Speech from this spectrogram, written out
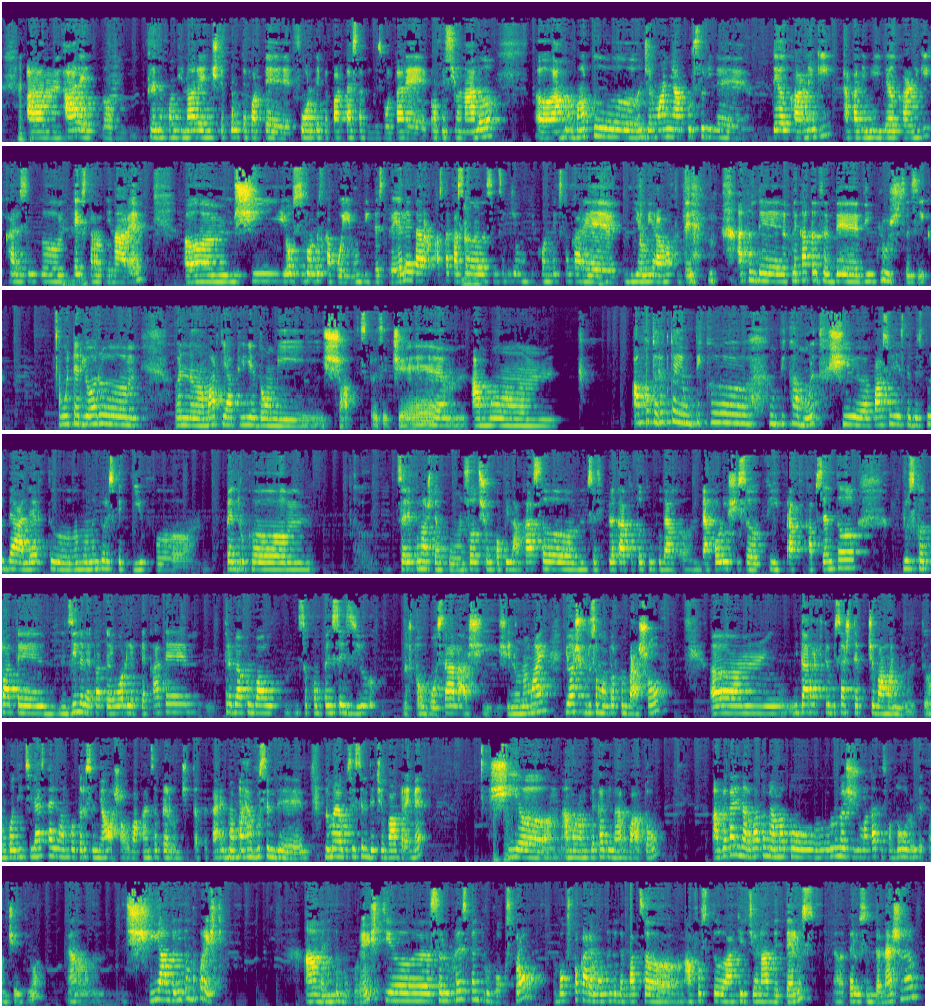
are, cred în continuare, niște puncte foarte forte pe partea asta de dezvoltare profesională. Am urmat în Germania cursurile Dale Carnegie, Academiei Dale Carnegie, care sunt mm-hmm. extraordinare. Um, și o să vorbesc apoi un pic despre ele, dar asta ca să, da, da. să înțelegem un pic contextul în care eu eram atât de, atât de plecată de, din Cluj, să zic. Ulterior, um, în martie-aprilie 2017, am am hotărât că e un pic, uh, un pic cam mult și uh, pasul este destul de alert uh, în momentul respectiv, pentru că um, să recunoaștem cu un soț și un copil acasă, să fi plecat tot timpul de, de acolo și să fii practic absentă, plus că toate zilele, toate orele plecate, trebuia cumva să compensezi nu știu, oboseala și, și nu numai. Eu aș fi vrut să mă întorc în Brașov, dar ar trebui să aștept ceva mai mult. În condițiile astea eu am hotărât să-mi iau așa o vacanță prelungită pe care nu mai avusem de, nu mai avusesem de ceva vreme uh-huh. și uh, am, am plecat din Arvato. Am plecat din Arvato, mi-am luat o lună și jumătate sau două luni de concediu uh, și am venit în București. Am venit în București uh, să lucrez pentru VoxPro, VoxPro care în momentul de față a fost achiziționat de Telus, Uh, Telus International.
